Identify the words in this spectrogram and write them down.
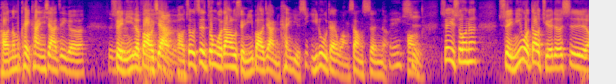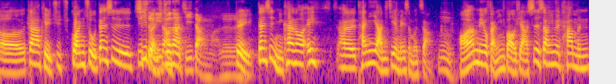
好，那么可以看一下这个水泥的报价。好，这是中国大陆水泥报价，你看也是一路在往上升的。哎，是。所以说呢，水泥我倒觉得是呃，大家可以去关注，但是基本上就那几档嘛，对不对？对，但是你看到哎，呃，台泥、亚你今天没什么涨，嗯，好像没有反映报价。事实上，因为他们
